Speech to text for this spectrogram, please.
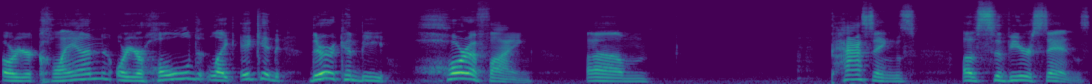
or your clan or your hold. Like it could there can be horrifying um passings of severe sins.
